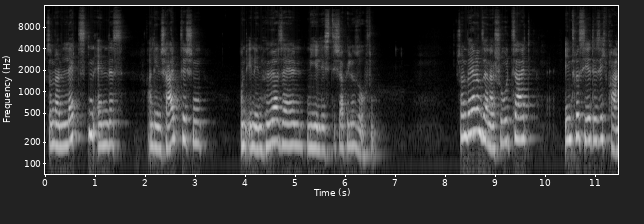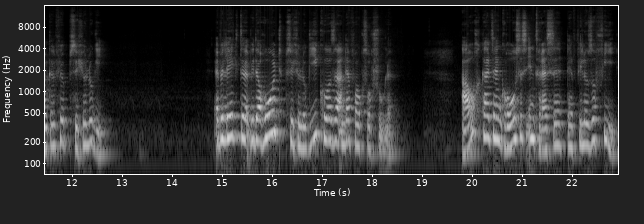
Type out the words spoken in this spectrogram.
sondern letzten Endes an den Schreibtischen und in den Hörsälen nihilistischer Philosophen. Schon während seiner Schulzeit interessierte sich Frankl für Psychologie. Er belegte wiederholt Psychologiekurse an der Volkshochschule. Auch galt sein großes Interesse der Philosophie.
